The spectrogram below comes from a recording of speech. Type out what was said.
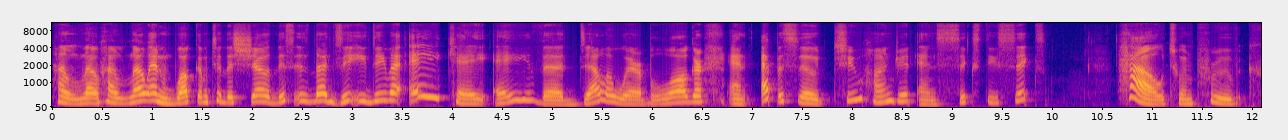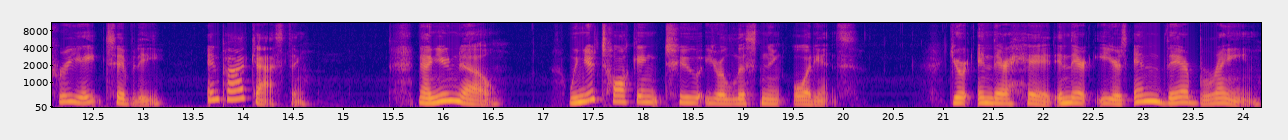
Hello, hello, and welcome to the show. This is the DE Diva, aka the Delaware Blogger, and episode 266 How to Improve Creativity in Podcasting. Now, you know, when you're talking to your listening audience, you're in their head, in their ears, in their brain.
